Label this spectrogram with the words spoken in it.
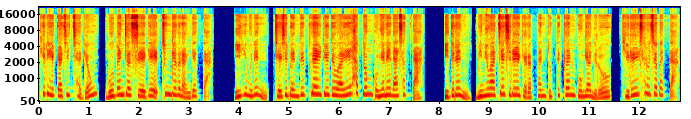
키릴까지 착용, 모벤저스에게 충격을 안겼다. 이희문은 재즈밴드 프렐듀드와의 합동 공연에 나섰다. 이들은 민요와 재즈를 결합한 독특한 공연으로 귀를 사로잡았다.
